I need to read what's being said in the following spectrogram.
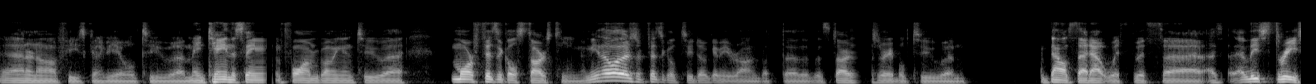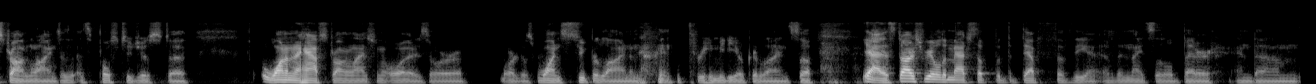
I don't know if he's going to be able to uh, maintain the same form going into uh, more physical Stars team. I mean, the Oilers are physical too. Don't get me wrong, but the, the Stars are able to um, balance that out with with at least three strong lines as, as opposed to just one and a half strong lines from the Oilers or or just one super line and, and, three mediocre lines. So yeah, the Stars should be able to match up with the depth of the of the Knights a little better and um,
